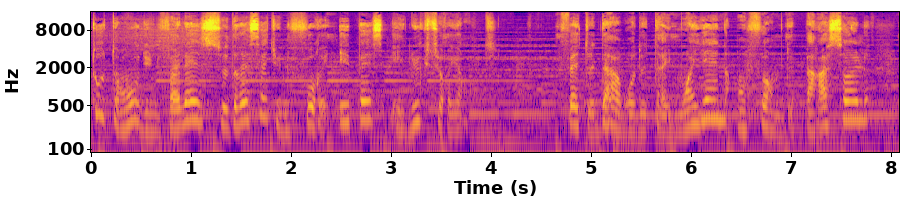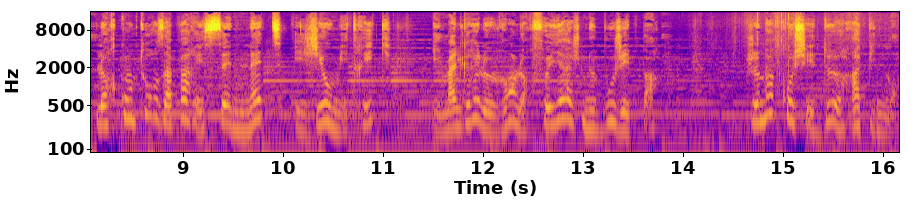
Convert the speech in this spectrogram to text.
Tout en haut d'une falaise se dressait une forêt épaisse et luxuriante. Faite d'arbres de taille moyenne en forme de parasol, leurs contours apparaissaient nets et géométriques, et malgré le vent, leur feuillage ne bougeait pas. Je m'approchai d'eux rapidement.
